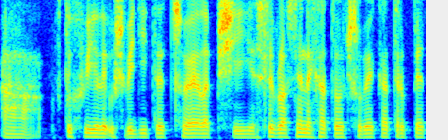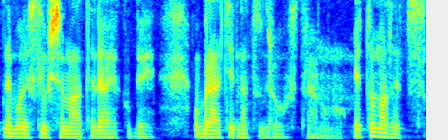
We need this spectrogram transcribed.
A v tu chvíli už vidíte, co je lepší, jestli vlastně nechat toho člověka trpět, nebo jestli už se má teda jakoby obrátit na tu druhou stranu. No. Je to mazec.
